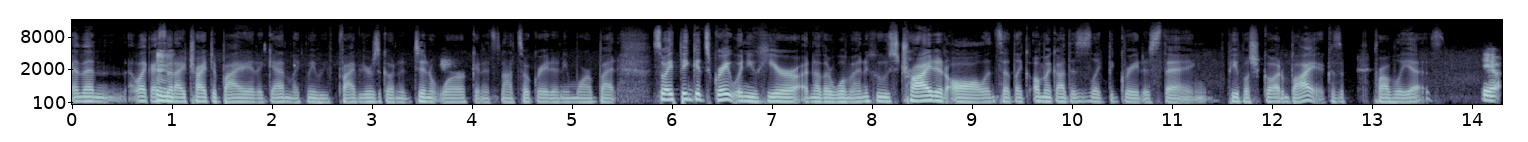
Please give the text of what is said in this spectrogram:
and then, like I said, mm-hmm. I tried to buy it again, like maybe five years ago, and it didn't work, and it's not so great anymore. But so I think it's great when you hear another woman who's tried it all and said, like, "Oh my god, this is like the greatest thing." People should go out and buy it because it probably is. Yeah.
